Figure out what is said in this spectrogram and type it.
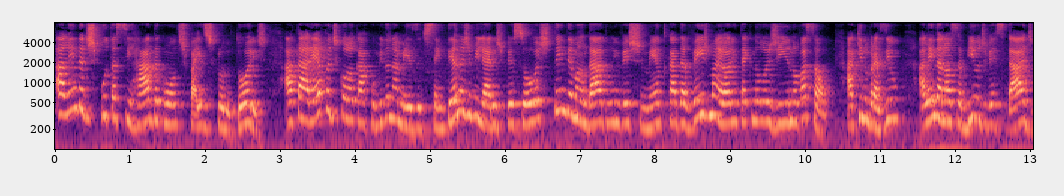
Além da disputa acirrada com outros países produtores, a tarefa de colocar comida na mesa de centenas de milhares de pessoas tem demandado um investimento cada vez maior em tecnologia e inovação. Aqui no Brasil, além da nossa biodiversidade,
